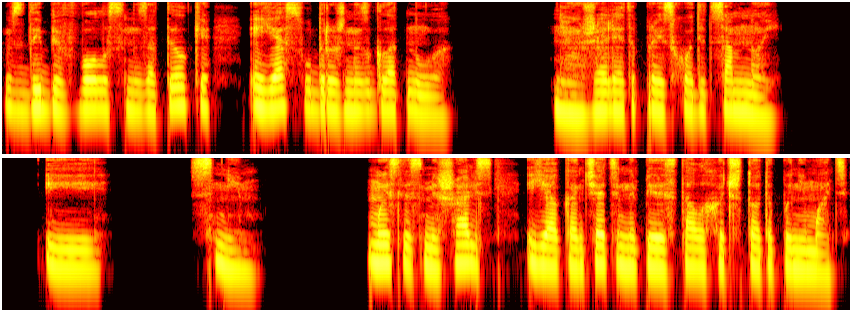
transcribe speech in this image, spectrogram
вздыбив волосы на затылке, и я судорожно сглотнула. Неужели это происходит со мной? И с ним. Мысли смешались, и я окончательно перестала хоть что-то понимать.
